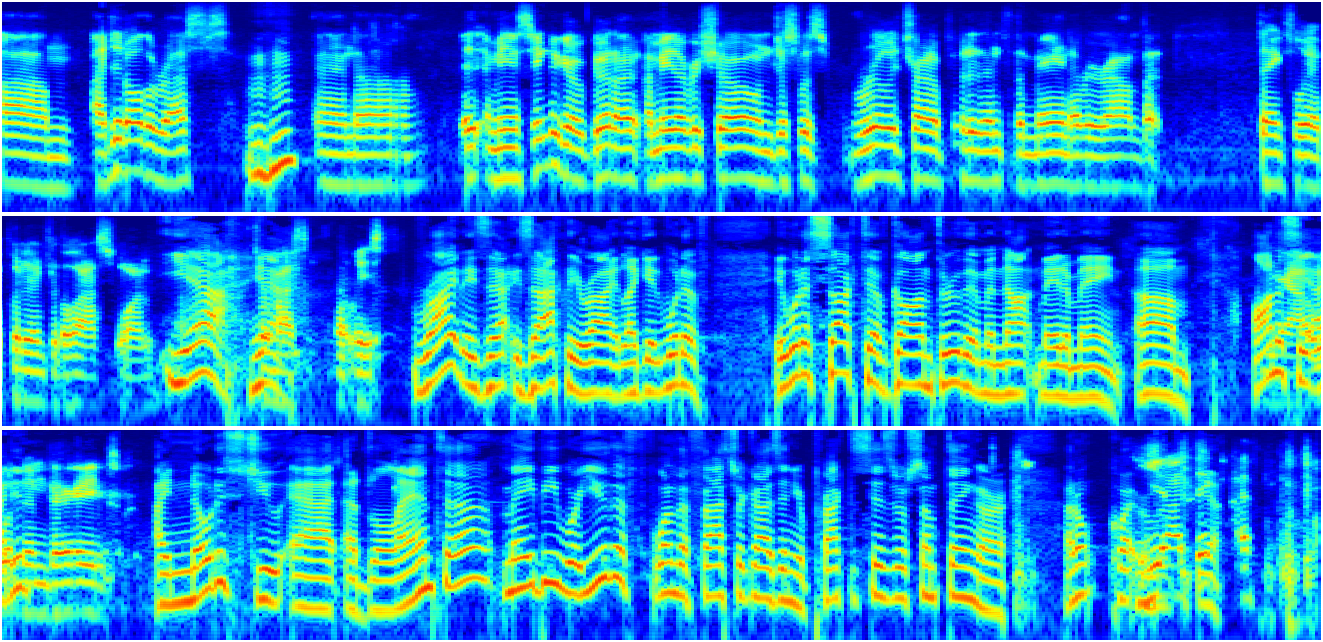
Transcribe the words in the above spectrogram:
um, I did all the rests, Mm-hmm. and uh, it, I mean, it seemed to go good. I, I made every show and just was really trying to put it into the main every round, but thankfully I put it in for the last one. Yeah, for yeah. my at least. Right, exa- exactly right. Like it would have, it would have sucked to have gone through them and not made a main. Um, honestly, yeah, I I did. have been very. I noticed you at Atlanta. Maybe were you the one of the faster guys in your practices or something? Or I don't quite remember. Yeah, I think I,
